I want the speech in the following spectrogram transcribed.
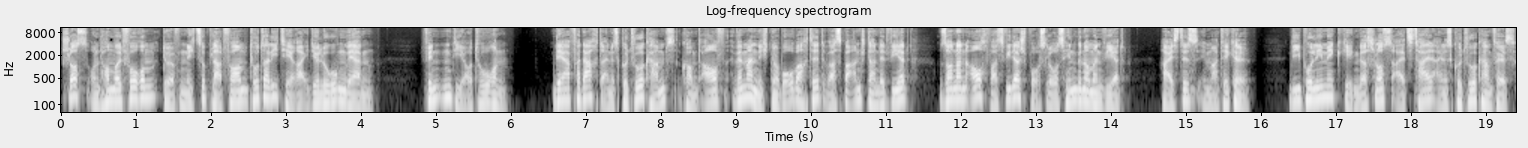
Schloss und Humboldt Forum dürfen nicht zur Plattform totalitärer Ideologen werden, finden die Autoren. Der Verdacht eines Kulturkampfs kommt auf, wenn man nicht nur beobachtet, was beanstandet wird, sondern auch, was widerspruchslos hingenommen wird, heißt es im Artikel. Die Polemik gegen das Schloss als Teil eines Kulturkampfes,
